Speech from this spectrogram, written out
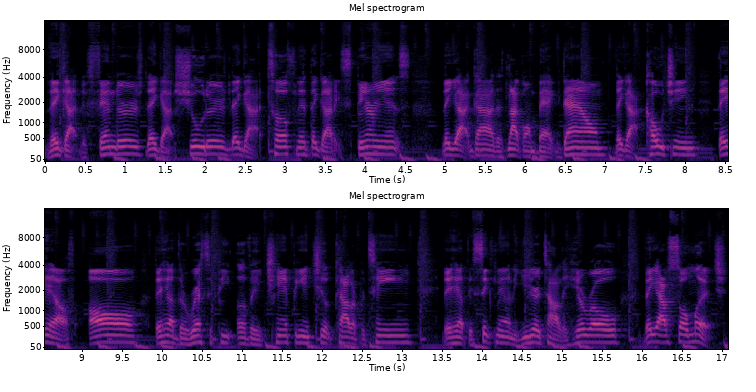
they got defenders, they got shooters, they got toughness, they got experience, they got guys that's not gonna back down, they got coaching, they have all, they have the recipe of a championship caliber team. They have the six man of the year, Tyler Herro. They have so much.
